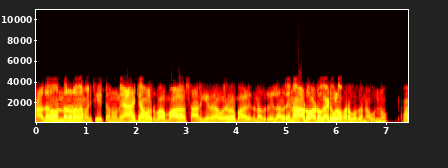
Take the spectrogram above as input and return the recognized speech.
ಅದ ಒಂದ ನೋಡೋಣ ಮನ್ಸಿಗೆ ಐತೆ ನೋಡಿ ಯಾಕೆ ಅವಲ್ರಿ ಬಾ ಭಾಳ ಸಾರ್ ಗೀರ್ ಅವ ಭಾಳ ಇದನ್ನ ಅದ್ರಿ ಇಲ್ಲಾಂದ್ರೆ ಏನೋ ಆಡು ಆಡೋ ಗಾಡಿಗಳು ಹೊರಗೆ ಹೋದ ನಾವು ಹಾ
